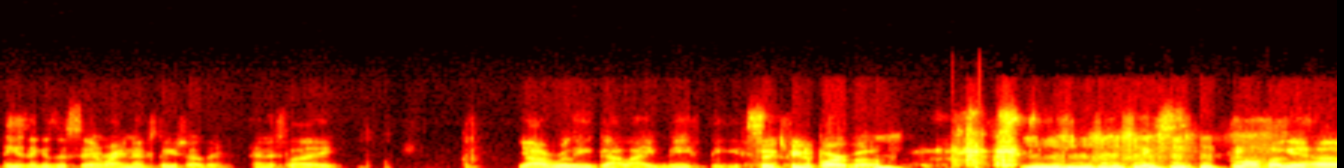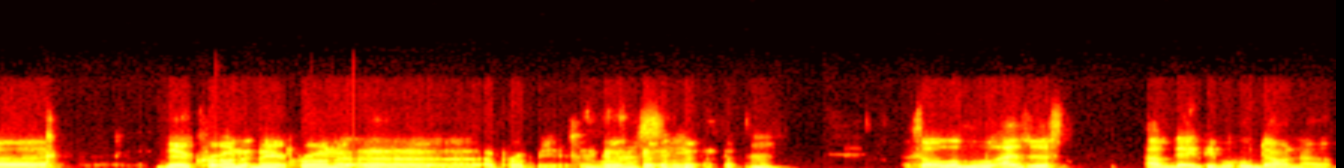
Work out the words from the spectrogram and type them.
these niggas are sitting right next to each other, and it's like y'all really got like beef beef. Six feet apart, bro. Motherfucking uh, They're corona. They're corona uh, appropriate. So let's just update people who don't know.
